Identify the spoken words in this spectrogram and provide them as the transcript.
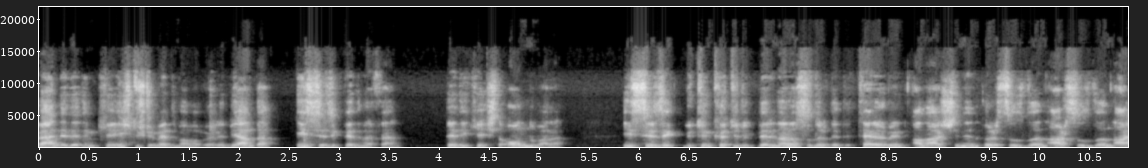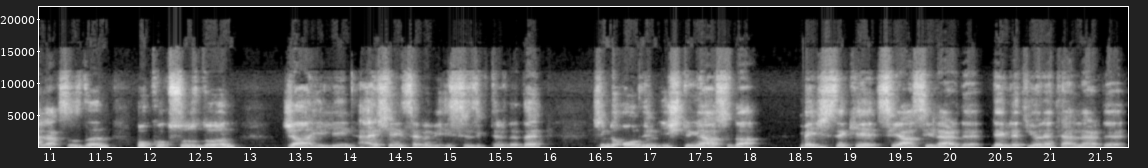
Ben de dedim ki hiç düşünmedim ama böyle. Bir anda işsizlik dedim efendim. Dedi ki işte 10 numara. İşsizlik bütün kötülüklerin anasıdır dedi. Terörün, anarşinin, hırsızlığın, arsızlığın, ahlaksızlığın, hukuksuzluğun, cahilliğin her şeyin sebebi işsizliktir dedi. Şimdi o gün iş dünyası da meclisteki siyasiler de, devleti yönetenler de,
